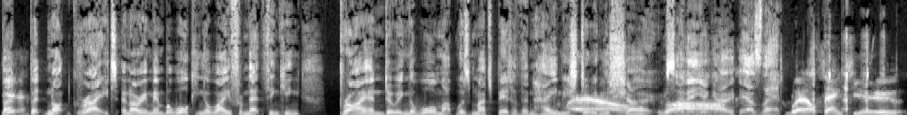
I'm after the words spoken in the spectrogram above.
but Yeah. but not great. And I remember walking away from that thinking. Brian doing the warm up was much better than Hamish doing the show. So there you go. How's that? Well, thank you.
